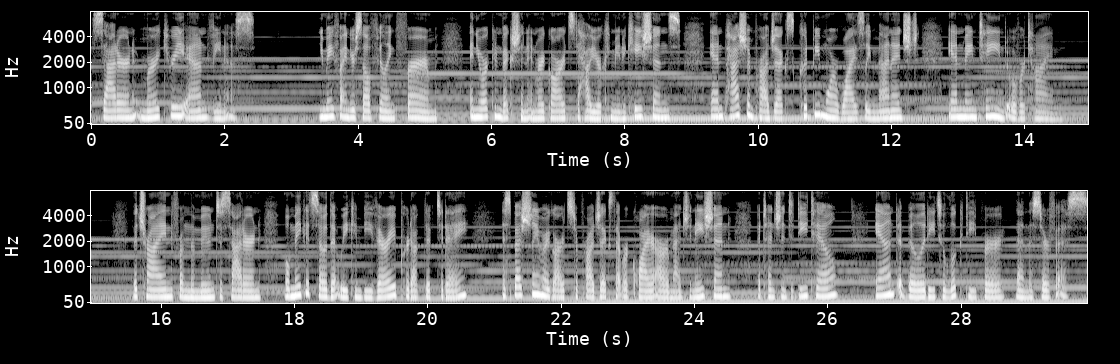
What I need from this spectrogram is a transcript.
Saturn, Mercury, and Venus. You may find yourself feeling firm in your conviction in regards to how your communications and passion projects could be more wisely managed and maintained over time. The trine from the moon to Saturn will make it so that we can be very productive today, especially in regards to projects that require our imagination, attention to detail, and ability to look deeper than the surface.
